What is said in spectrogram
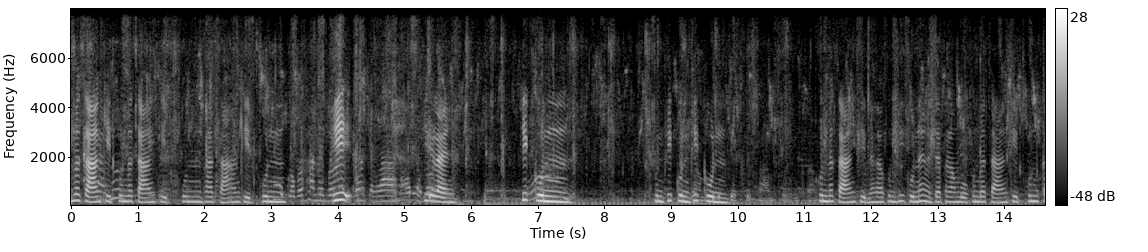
คุณภาษาอังกฤษคุณภาษาอังกฤษคุณภาษาอังกฤษคุณพี่พี่อะไรพี่กุล คุณพี่กุลพี่กุล คุณภาษาอังกฤษนะคะ คุณพี่กุลให้หัวใจพลังบวกคุณภาษาอังกฤษ คุณก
